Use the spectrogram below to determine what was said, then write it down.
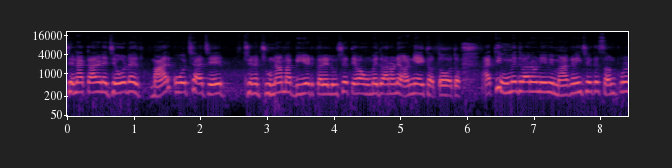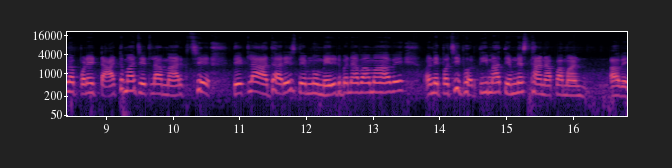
જેના કારણે જેઓને માર્ક ઓછા છે જેણે જૂનામાં બીએડ કરેલું છે તેવા ઉમેદવારોને અન્યાય થતો હતો. આથી ઉમેદવારોની એવી માગણી છે કે સંપૂર્ણપણે ટાટમાં જેટલા માર્ક છે તેટલા આધારે જ તેમનું મેરિટ બનાવવામાં આવે અને પછી ભરતીમાં તેમને સ્થાન આપવામાં આવે.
